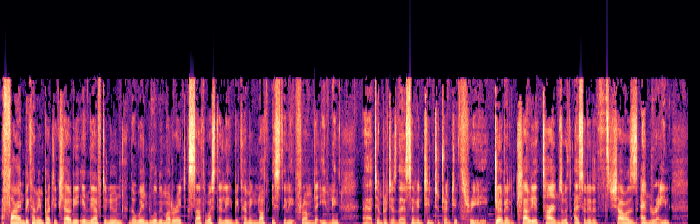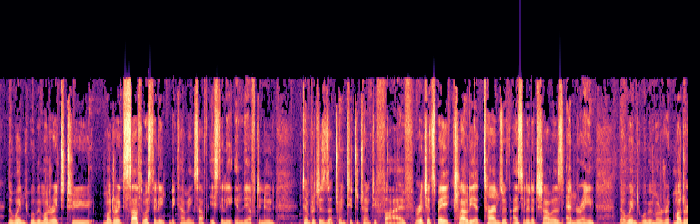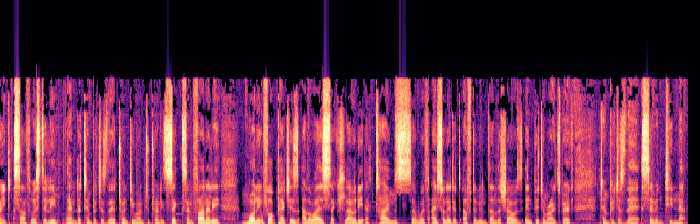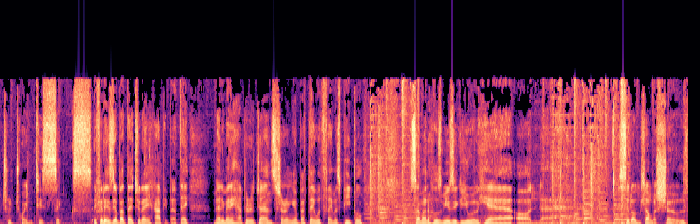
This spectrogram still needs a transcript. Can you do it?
fine becoming partly cloudy in the afternoon. The wind will be moderate southwesterly, becoming northeasterly from the evening. Uh, temperatures there 17 to 23. Durban, cloudy at times with isolated showers and rain. The wind will be moderate to moderate southwesterly, becoming southeasterly in the afternoon. Temperatures are 20 to 25. Richards Bay, cloudy at times with isolated showers and rain. The wind will be moder- moderate southwesterly, and the temperatures there 21 to 26. And finally, morning fog patches, otherwise uh, cloudy at times uh, with isolated afternoon thunder showers in Pietermaritzburg. Temperatures there 17 to 26. If it is your birthday today, happy birthday. Many, many happy returns, sharing your birthday with famous people. Someone whose music you will hear on uh, Sit on Longer shows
